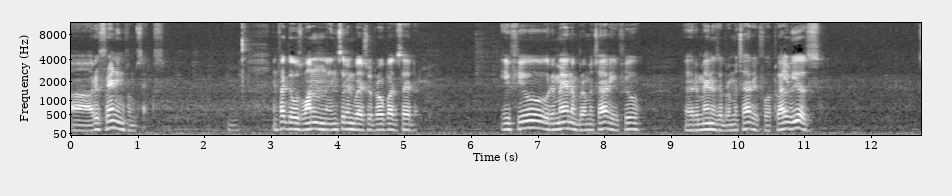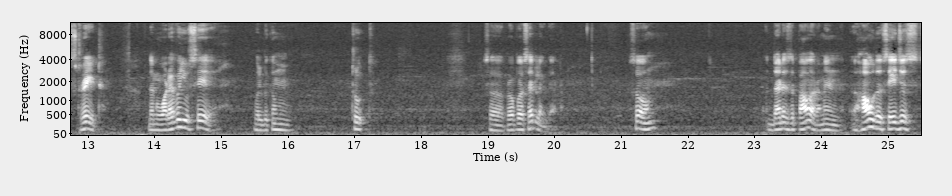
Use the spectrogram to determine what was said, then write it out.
uh, refraining from sex. In fact there was one incident where Sri Prabhupada said if you remain a brahmachari if you uh, remain as a brahmachari for 12 years straight then whatever you say will become truth. So Prabhupada said like that. So that is the power. I mean, how the sages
